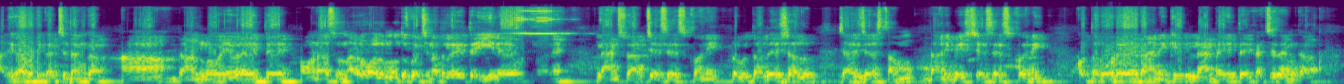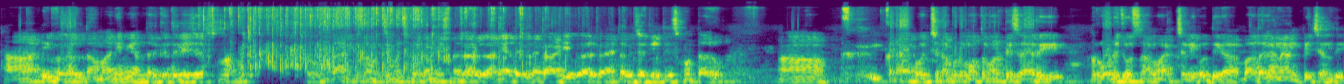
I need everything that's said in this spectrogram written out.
అది కాబట్టి ఖచ్చితంగా ఆ దానిలో ఎవరైతే ఓనర్స్ ఉన్నారో వాళ్ళు ముందుకు వచ్చినట్లయితే ఈ లేఅవుట్లోనే ల్యాండ్ స్వాప్ చేసేసుకొని ప్రభుత్వ ఆదేశాలు జారీ చేస్తాము. దాన్ని బేస్ చేసేసుకొని కొత్త రోడ్డు వేయడానికి ల్యాండ్ అయితే ఖచ్చితంగా ఆ, ఇవ్వగలుగుతామని మీ అందరికీ తెలియజేస్తున్నాము. సో దానికి సంబంధించి మున్సిపల్ కమిషనర్ గారు కానీ అదేవిధంగా ఆర్డీఓ గారు కానీ తగు చర్యలు తీసుకుంటారు. ఇక్కడ వచ్చినప్పుడు మొట్టమొదటిసారి రోడ్డు చూసాము యాక్చువల్లీ కొద్దిగా బాధగానే అనిపించింది.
